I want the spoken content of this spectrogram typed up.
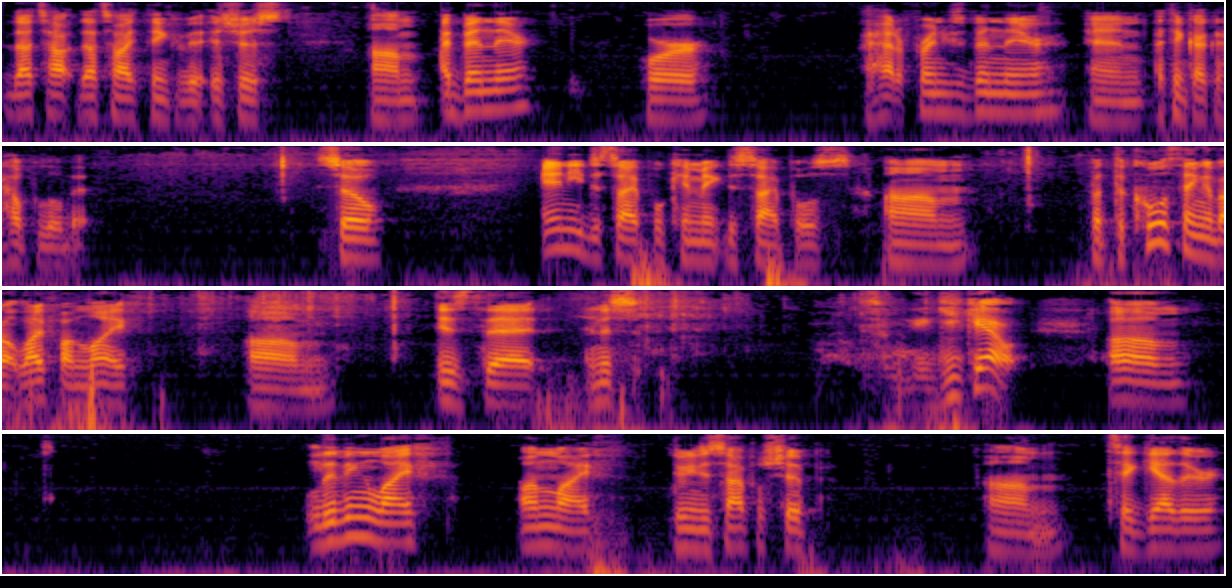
that's how that's how I think of it. It's just um, I've been there, or I had a friend who's been there, and I think I could help a little bit. So any disciple can make disciples. Um, but the cool thing about life on life um, is that, and this, I'm gonna geek out. Um, living life on life, doing discipleship um, together,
